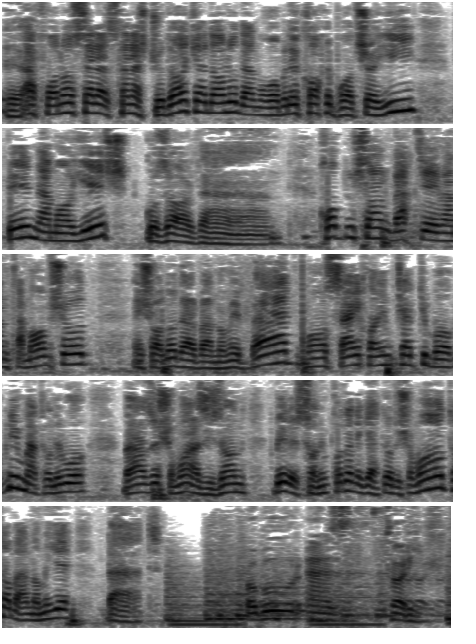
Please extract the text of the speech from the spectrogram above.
افغانا سر از تنش جدا کرد آن رو در مقابل کاخ پادشاهی به نمایش گذاردن خب دوستان وقتی من تمام شد. انشاءالله در برنامه بعد ما سعی خواهیم کرد که باقی مطالب رو بعض شما عزیزان برسانیم. خدا نگهدار شما. تا برنامه بعد. عبور از تاریخ.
